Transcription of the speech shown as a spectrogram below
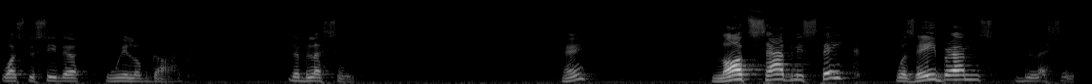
was to see the will of God, the blessing. Eh? Okay? Lot's sad mistake was Abraham's blessing.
